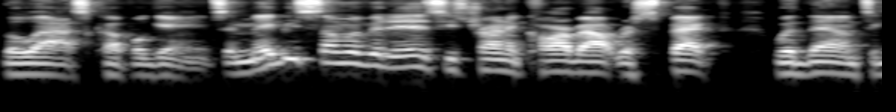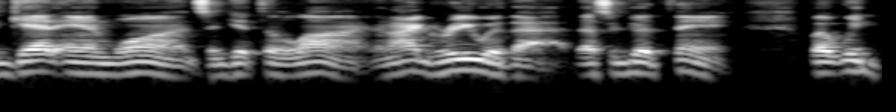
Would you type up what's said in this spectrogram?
the last couple games. And maybe some of it is he's trying to carve out respect with them to get and ones and get to the line. And I agree with that. That's a good thing. But we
